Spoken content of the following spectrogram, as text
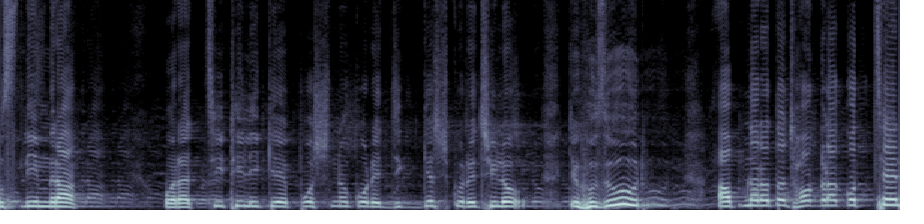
মুসলিমরা, ওরা চিঠি লিখে প্রশ্ন করে জিজ্ঞেস করেছিল যে, হুজুর, আপনারা তো ঝগড়া করছেন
